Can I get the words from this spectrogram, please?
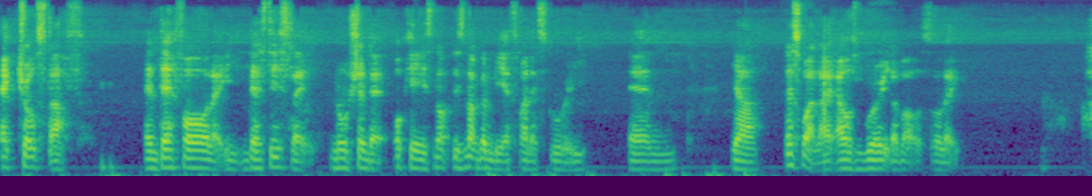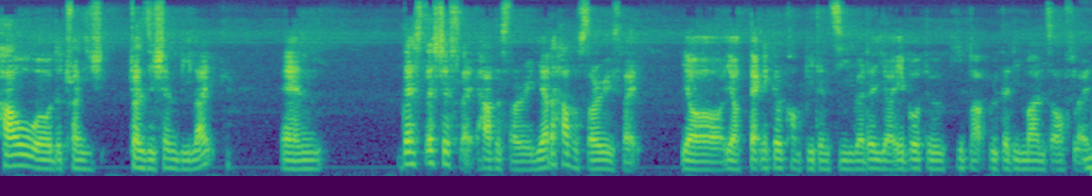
actual stuff. And therefore like there's this like notion that okay it's not it's not gonna be as fun as school already. And yeah that's what like I was worried about so like how will the transition transition be like? And that's that's just like half the story. The other half of the story is like your your technical competency whether you're able to keep up with the demands of like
